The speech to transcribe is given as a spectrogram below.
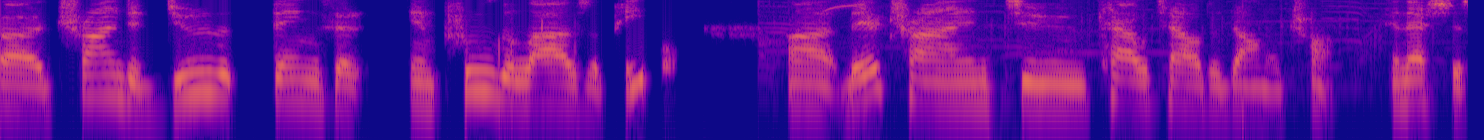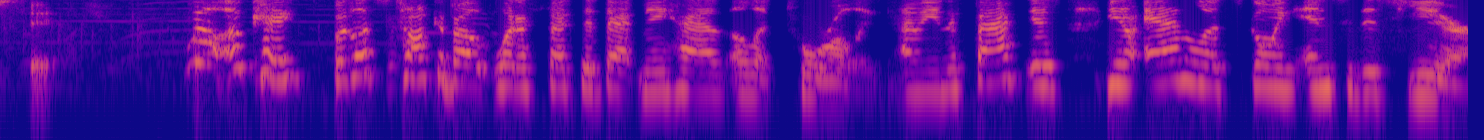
uh, trying to do things that improve the lives of people, uh, they're trying to kowtow to Donald Trump. And that's just sad. Okay, but let's talk about what effect that that may have electorally. I mean, the fact is, you know, analysts going into this year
